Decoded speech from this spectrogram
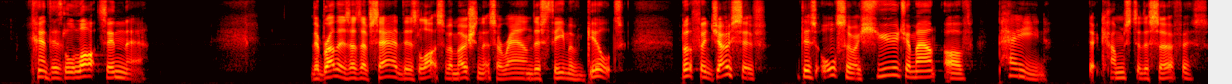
there's lots in there. The brothers, as I've said, there's lots of emotion that's around this theme of guilt. But for Joseph, there's also a huge amount of pain that comes to the surface.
